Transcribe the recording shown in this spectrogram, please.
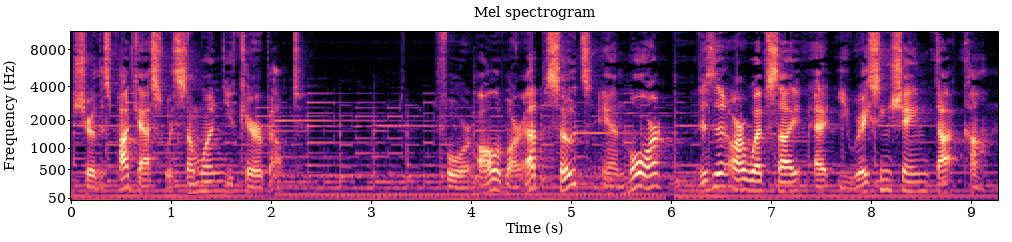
Share this podcast with someone you care about. For all of our episodes and more, visit our website at erasingshame.com.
